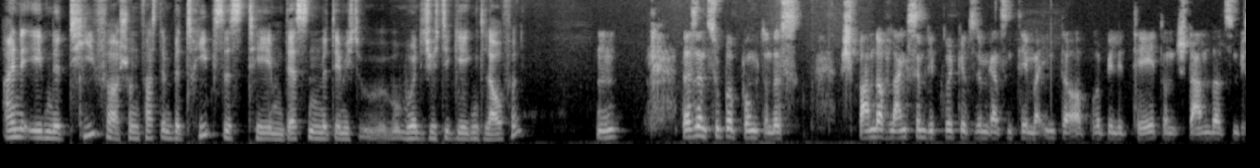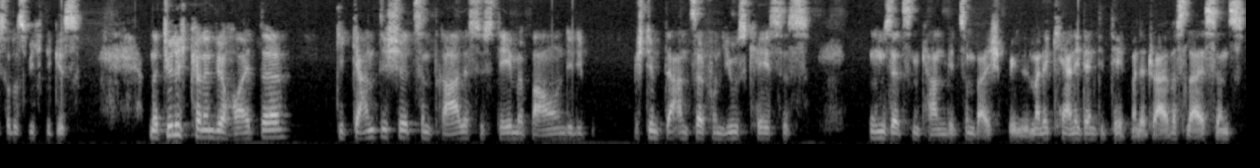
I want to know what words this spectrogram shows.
eine Ebene tiefer, schon fast im Betriebssystem dessen, mit dem ich, womit ich durch die Gegend laufe? Mhm. Das ist ein super Punkt und das spannt auch langsam die Brücke zu dem ganzen Thema Interoperabilität und Standards und wieso das wichtig ist. Natürlich können wir heute gigantische zentrale Systeme bauen, die die bestimmte Anzahl von Use Cases umsetzen kann, wie zum Beispiel meine Kernidentität, meine Driver's License.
